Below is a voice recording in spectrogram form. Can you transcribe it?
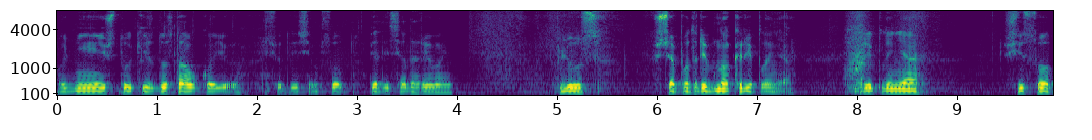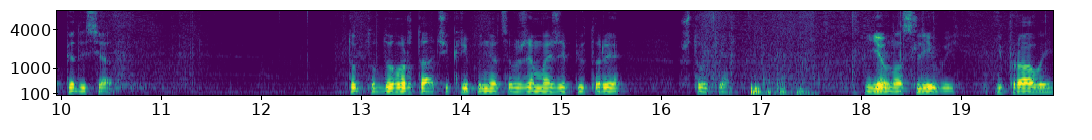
однієї штуки з доставкою сюди 750 гривень. Плюс ще потрібно кріплення. Кріплення 650. Тобто догортач і кріплення це вже майже півтори штуки. Є в нас лівий і правий.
